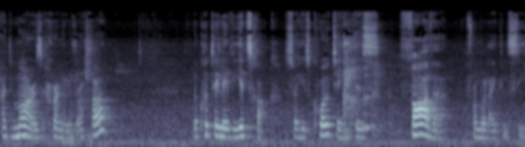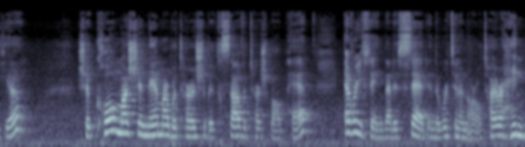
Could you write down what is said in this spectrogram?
Admar Yitzchak. So he's quoting his father, from what I can see here. Everything that is said in the written and oral Torah, hein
